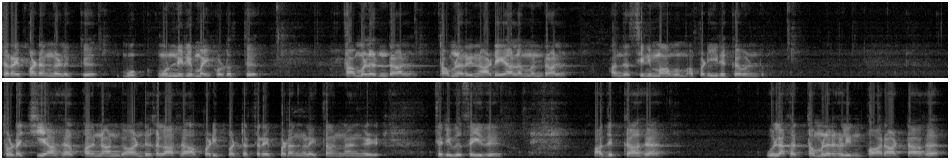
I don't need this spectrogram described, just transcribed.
திரைப்படங்களுக்கு முக் முன்னுரிமை கொடுத்து தமிழ் என்றால் தமிழரின் அடையாளம் என்றால் அந்த சினிமாவும் அப்படி இருக்க வேண்டும். தொடர்ச்சியாக பதினான்கு ஆண்டுகளாக அப்படிப்பட்ட திரைப்படங்களைத்தான் நாங்கள் தெரிவு செய்து அதற்காக உலகத் தமிழர்களின் பாராட்டாக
